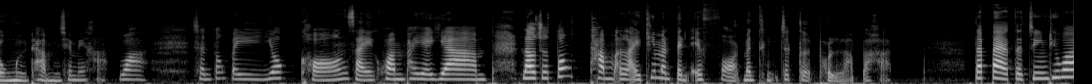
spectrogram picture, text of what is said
ลงมือทำใช่ไหมคะว่า ฉันต้องไปยกของใส่ความพยายาม เราจะต้องทำอะไรที่มันเป็น effort มันถึงจะเกิดผลลัพธ์อะค่ะ แต่แปลกแต่จริงที่ว่า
